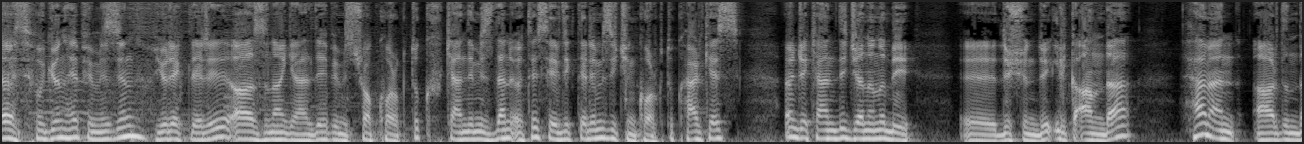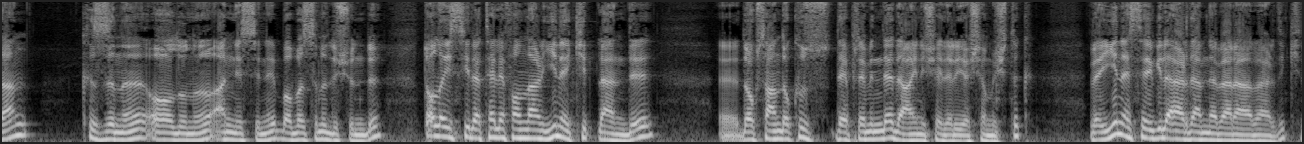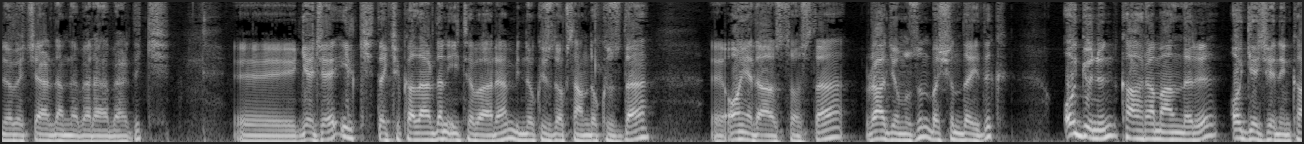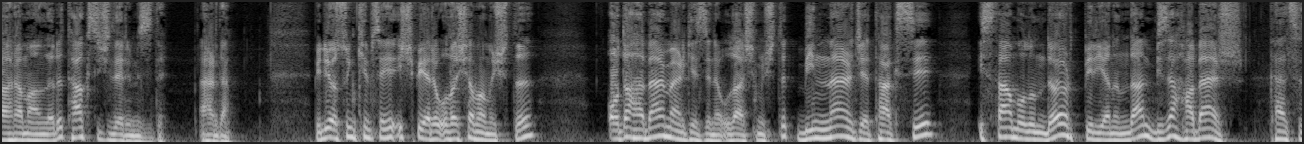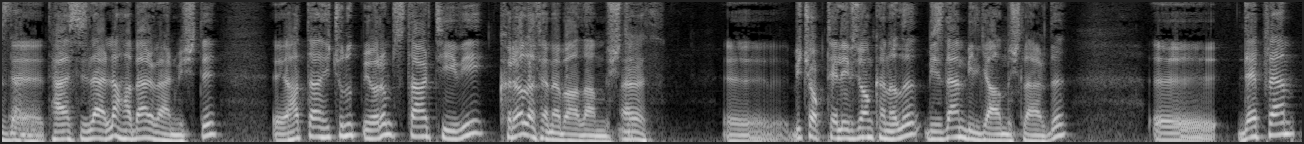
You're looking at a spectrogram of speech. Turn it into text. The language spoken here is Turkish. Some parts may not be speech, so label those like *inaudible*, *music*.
Evet bugün hepimizin yürekleri ağzına geldi. Hepimiz çok korktuk. Kendimizden öte sevdiklerimiz için korktuk. Herkes önce kendi canını bir e, düşündü ilk anda. Hemen ardından kızını, oğlunu, annesini, babasını düşündü. Dolayısıyla telefonlar yine kilitlendi. E, 99 depreminde de aynı şeyleri yaşamıştık. Ve yine sevgili Erdem'le beraberdik. Nöbetçi Erdem'le beraberdik. Ee, gece ilk dakikalardan itibaren 1999'da e, 17 Ağustos'ta radyomuzun başındaydık. O günün kahramanları, o gecenin kahramanları taksicilerimizdi Erdem. Biliyorsun kimseye hiçbir yere ulaşamamıştı. Oda haber merkezine ulaşmıştık. Binlerce taksi İstanbul'un dört bir yanından bize haber Telsizlerle. e, telsizlerle haber vermişti. E, hatta hiç unutmuyorum Star TV Kral FM'e bağlanmıştı. Evet. E, Birçok televizyon kanalı bizden bilgi almışlardı. E, deprem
